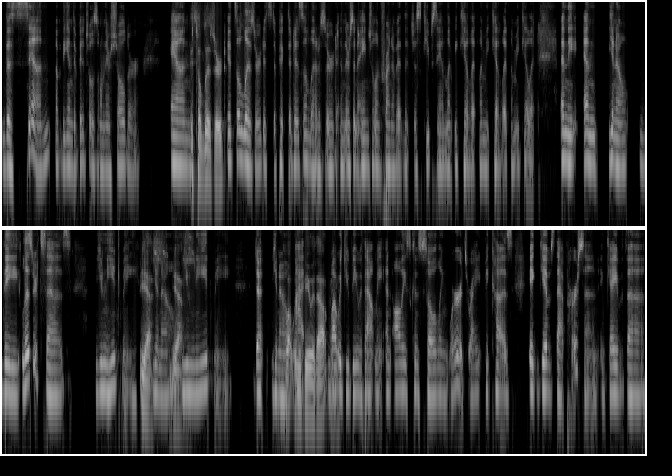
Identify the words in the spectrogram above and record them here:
the sin of the individuals on their shoulder, and it's a lizard it's a lizard. It's depicted as a lizard, and there's an angel in front of it that just keeps saying, "Let me kill it. Let me kill it. Let me kill it." And the and you know the lizard says, "You need me. yes You know, yes you need me." D- you know, what would I- you be without me? what would you be without me and all these consoling words right because it gives that person it gave the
